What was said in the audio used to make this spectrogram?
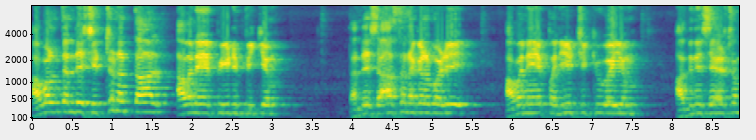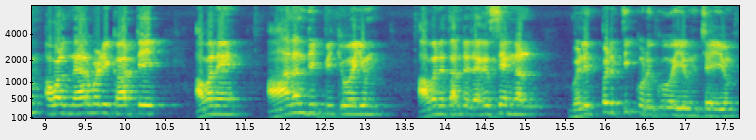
അവൾ തന്റെ ശിക്ഷണത്താൽ അവനെ പീഡിപ്പിക്കും. തന്റെ ശാസനകൾ വഴി അവനെ പരീക്ഷിക്കുകയും അതിനുശേഷം അവൾ നേർവഴി കാട്ടി അവനെ ആനന്ദിപ്പിക്കുകയും അവന് തന്റെ രഹസ്യങ്ങൾ വെളിപ്പെടുത്തി കൊടുക്കുകയും ചെയ്യും.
